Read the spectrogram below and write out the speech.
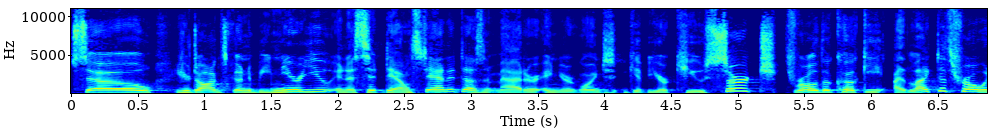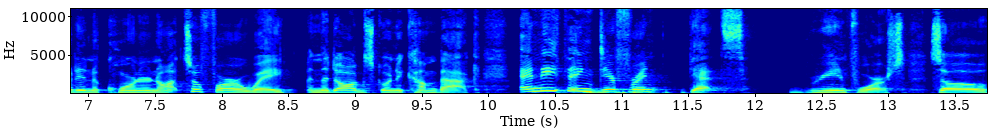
So your dog's going to be near you in a sit down stand. It doesn't matter. And you're going to give your cue search, throw the cookie. I'd like to throw it in a corner, not so far away. And the dog's going to come back. Anything different gets reinforce. So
